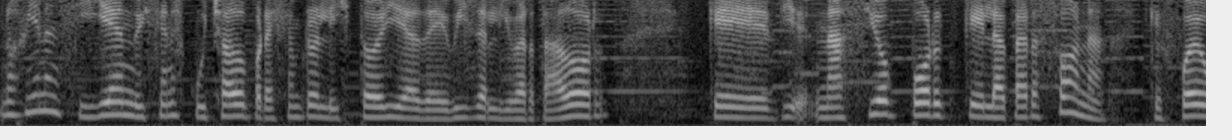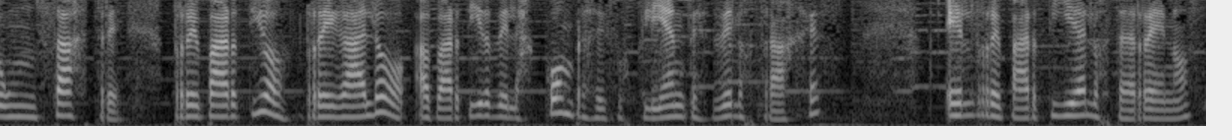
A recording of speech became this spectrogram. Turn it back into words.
nos vienen siguiendo y se han escuchado, por ejemplo, la historia de Villa Libertador, que nació porque la persona que fue un sastre repartió, regaló a partir de las compras de sus clientes de los trajes, él repartía los terrenos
